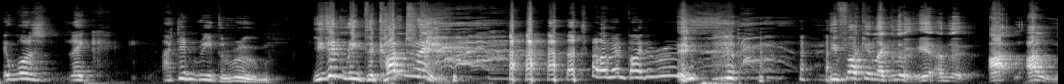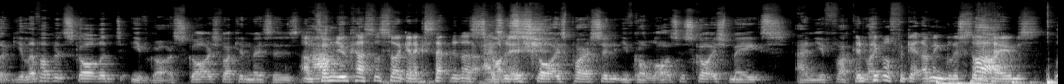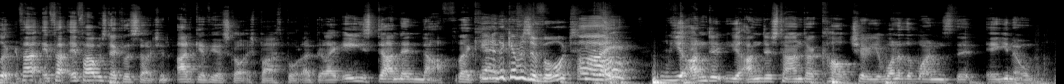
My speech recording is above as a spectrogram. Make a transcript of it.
It was like I didn't read the room. You didn't read the country. That's what I meant by the room. you fucking like look. Look. I, I look. You live up in Scotland. You've got a Scottish fucking missus. I'm from Newcastle, so I get accepted as As a Scottish. Scottish person, you've got lots of Scottish mates, and you fucking and like, people forget I'm English Ah, sometimes. look, if I, if I if I was Nicola Sturgeon, I'd give you a Scottish passport. I'd be like, he's done enough. Like, he, Yeah, they give us a vote. you aye, know? you under you understand our culture. You're one of the ones that uh, you know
